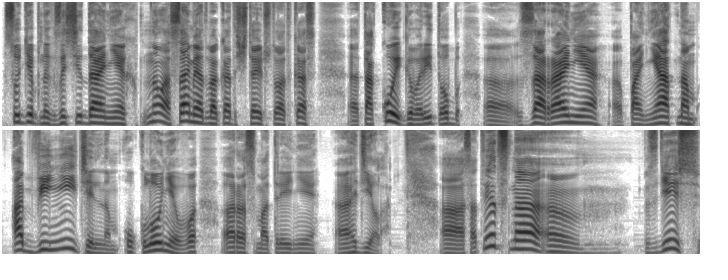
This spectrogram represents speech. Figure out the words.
судебных заседаниях. Ну а сами адвокаты считают, что отказ э, такой говорит об э, заранее э, понятном обвинительном уклоне в рассмотрении э, дела. А, соответственно, э, здесь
